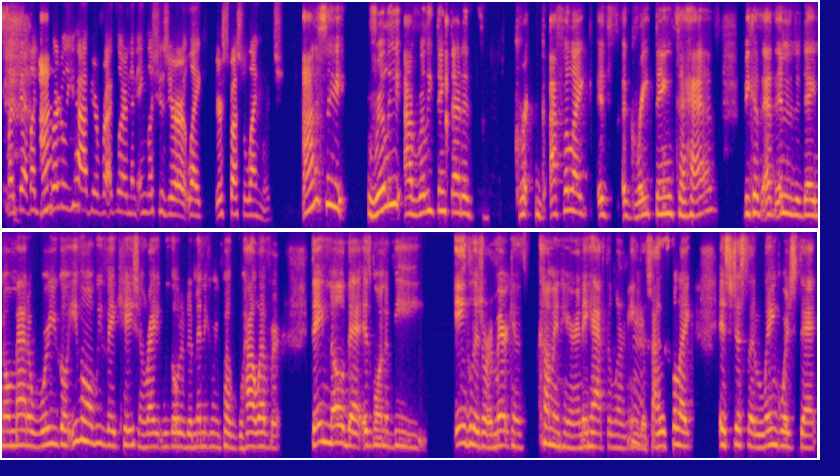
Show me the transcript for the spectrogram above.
Like that like I- literally you have your regular and then English is your like your special language. honestly, really, I really think that it's great. I feel like it's a great thing to have because at the end of the day, no matter where you go, even when we vacation, right? We go to Dominican Republic, however, they know that it's going to be English or Americans coming here and they have to learn Hmm. English. I just feel like it's just a language that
